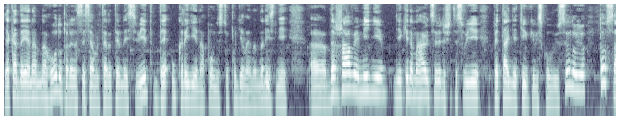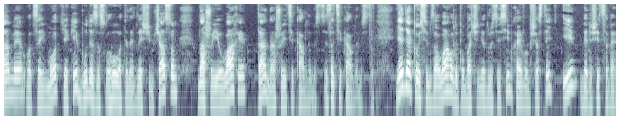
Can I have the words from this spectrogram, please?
яка дає нам нагоду перенестися в альтернативний світ, де Україна повністю поділена на різні е, держави, міні, які намагаються вирішити свої питання тільки військовою силою, то саме оцей мод, який буде заслуговувати найближчим часом нашої уваги та нашої цікавленості, зацікавленості. Я дякую всім за увагу. До побачення, друзі, всім. Хай вам щастить і бережіть себе.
